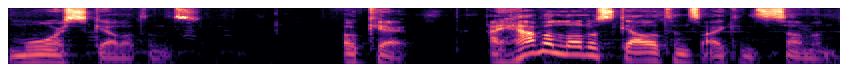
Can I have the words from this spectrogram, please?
More skeletons. Okay. I have a lot of skeletons I can summon.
